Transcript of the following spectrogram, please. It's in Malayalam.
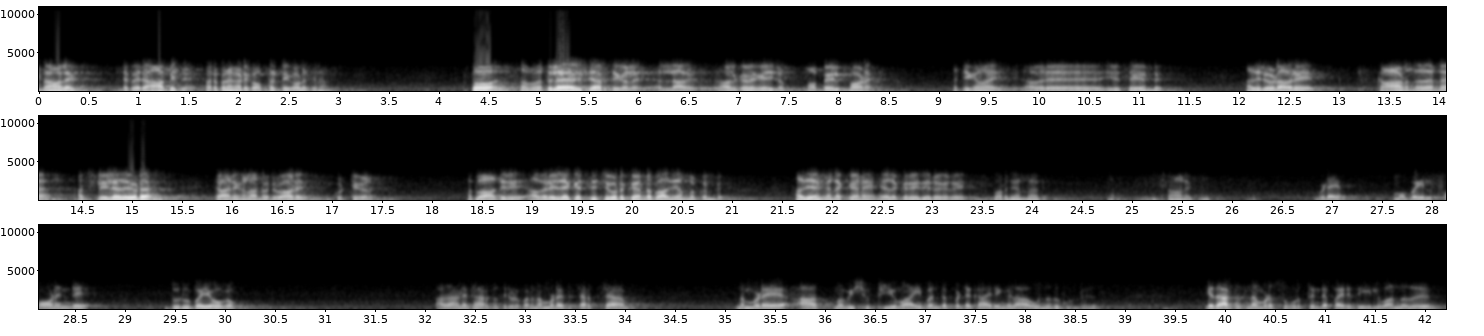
അസ്സാമലൈക്കും എന്റെ പേര് ആബിദ് പരപ്പനങ്ങാടി കോപ്പറേറ്റീവ് കോളേജിലാണ് ഇപ്പോൾ സമൂഹത്തിലെ വിദ്യാർത്ഥികൾ എല്ലാ ആളുകളുടെ കയ്യിലും മൊബൈൽ ഫോൺ അധികമായി അവർ യൂസ് ചെയ്യുന്നുണ്ട്. അതിലൂടെ അവർ കാണുന്നത് തന്നെ അശ്ലീലതയുടെ കാര്യങ്ങളാണ് ഒരുപാട് കുട്ടികൾ. അപ്പോൾ അതിൽ അവരിലേക്ക് എത്തിച്ചു കൊടുക്കേണ്ട ബാധ്യത നമുക്കുണ്ട്. അത് എങ്ങനെയൊക്കെയാണ് ഏതൊക്കെ രീതിയിലൊക്കെ പറഞ്ഞു തന്നാൽ? ഇവിടെ മൊബൈൽ ഫോണിന്റെ ദുരുപയോഗം. അതാണ് യഥാർത്ഥത്തിൽ ഇവിടെ പറഞ്ഞത്. നമ്മുടെ ചർച്ച നമ്മുടെ ആത്മവിശുദ്ധിയുമായി ബന്ധപ്പെട്ട കാര്യങ്ങളാവുന്നത് കൊണ്ട്. യഥാർത്ഥത്തിൽ നമ്മുടെ സുഹൃത്തിന്റെ പരിധിയിൽ വന്നത്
